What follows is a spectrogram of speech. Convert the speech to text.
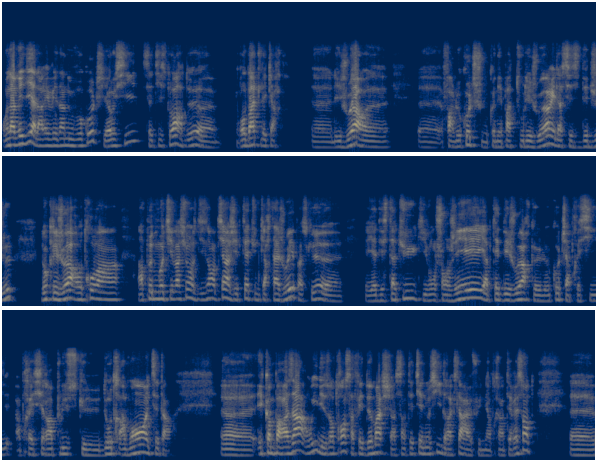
on avait dit à l'arrivée d'un nouveau coach, il y a aussi cette histoire de euh, rebattre les cartes. Euh, les joueurs, enfin, le coach ne connaît pas tous les joueurs, il a ses idées de jeu. Donc, les joueurs retrouvent un, un peu de motivation en se disant tiens, j'ai peut-être une carte à jouer parce que il y a des statuts qui vont changer, il y a peut-être des joueurs que le coach appréciera plus que d'autres avant, etc. Euh, et comme par hasard, oui, les entrants, ça fait deux matchs. À Saint-Etienne aussi, Draxler a fait une entrée intéressante. Euh,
